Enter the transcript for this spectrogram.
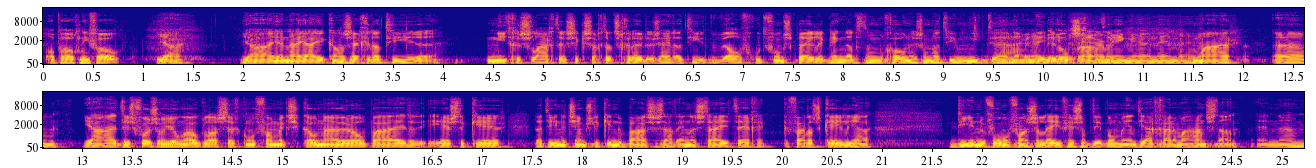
Op hoog niveau. Ja. Ja, ja, nou ja, je kan zeggen dat hij eh, niet geslaagd is. Ik zag dat Schreuder zei dat hij het wel goed vond spelen. Ik denk dat het hem gewoon is omdat hij hem niet eh, naar beneden in wil praten. bescherming eh, nemen. Maar ehm, ja, het is voor zo'n jongen ook lastig. Komt van Mexico naar Europa. De eerste keer dat hij in de Champions League in de basis staat. En dan sta je tegen Kvaratskhelia. Die in de vorm van zijn leven is op dit moment. Ja, ga er maar aan staan. En ehm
